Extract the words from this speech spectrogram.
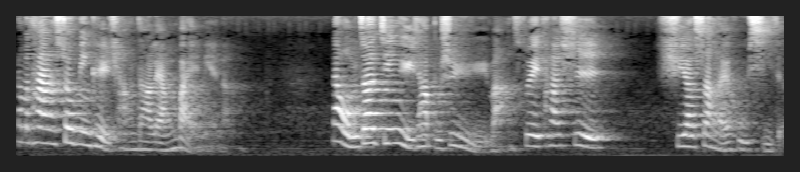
那么它的寿命可以长达两百年啊。那我们知道鲸鱼它不是鱼嘛，所以它是需要上来呼吸的。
